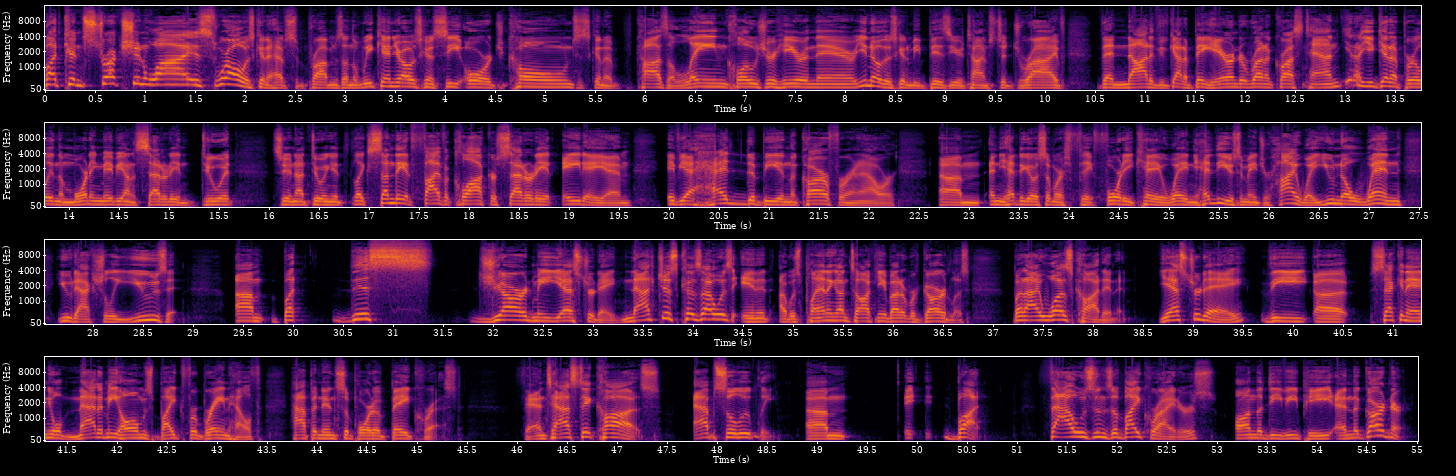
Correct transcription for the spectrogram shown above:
But construction wise, we're always going to have some problems on the weekend. You're always going to see orange cones. It's going to cause a lane closure here and there. You know, there's going to be busier times to drive than not. If you've got a big errand to run across town, you know, you get up early in the morning, maybe on a Saturday, and do it. So you're not doing it like Sunday at 5 o'clock or Saturday at 8 a.m if you had to be in the car for an hour um, and you had to go somewhere, say 40K away, and you had to use a major highway, you know when you'd actually use it. Um, but this jarred me yesterday, not just because I was in it, I was planning on talking about it regardless, but I was caught in it. Yesterday, the uh, second annual Mattamy Homes Bike for Brain Health happened in support of Baycrest. Fantastic cause. Absolutely. Um, it, but thousands of bike riders on the DVP and the Gardiner.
